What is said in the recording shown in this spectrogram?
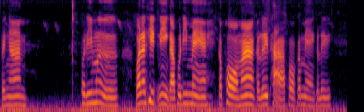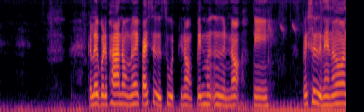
ไปงาน พอดีมือ วันอาทิตย์นี่กะพอดีแม่ก็พอมากก็เลยถาพ่อกับแม่ก็เลย ก็เลยบริพาน้องเนยไปสื่อสูตรพี่น้องเป็นมืออื่นเนาะนี่ไปสื่อแน่นอน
